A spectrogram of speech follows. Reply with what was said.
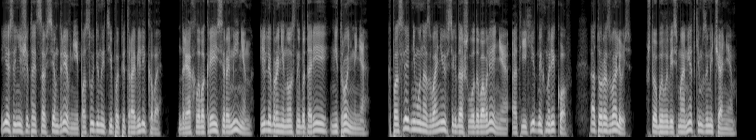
если не считать совсем древние посудины типа Петра Великого, дряхлого крейсера «Минин» или броненосной батареи «Не тронь меня». К последнему названию всегда шло добавление от ехидных моряков, а то развалюсь, что было весьма метким замечанием.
